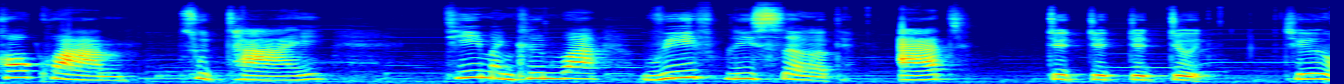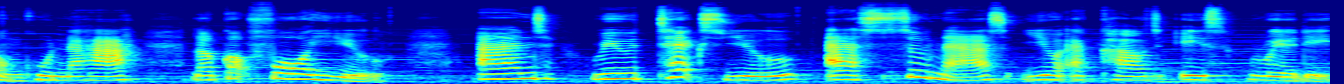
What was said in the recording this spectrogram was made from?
ข้อความสุดท้าย ที่มันขึ้นว่า we've reserved at จุดจุดจุดจุดชื่อของคุณนะคะ แล้วก็ for you and we'll text you as soon as your account is ready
